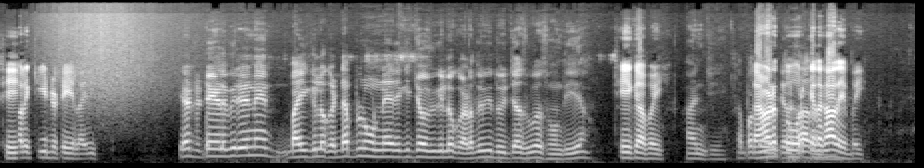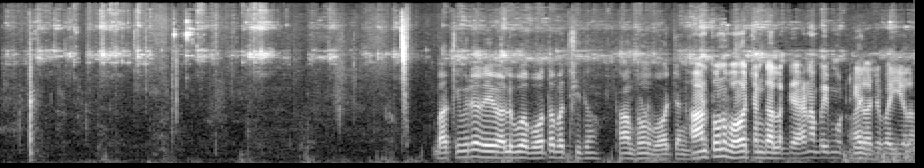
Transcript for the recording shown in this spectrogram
ਠੀਕ ਆ ਕੀ ਡਿਟੇਲ ਆ ਇਹਦੀ? ਇਹ ਡਿਟੇਲ ਵੀਰੇ ਨੇ 22 ਕਿਲੋ ਕੱਢਿਆ ਭਲੂਣ ਨੇ ਇਹਦੀ 24 ਕਿਲੋ ਕੱਢ ਦੂਗੀ ਦੂਜਾ ਸੂਆ ਸੁੰਦੀ ਆ। ਠੀਕ ਆ ਬਾਈ। ਹਾਂਜੀ ਆਪਾਂ ਤੋੜ ਕੇ ਦਿਖਾ ਦੇ ਬਾਈ। ਬਾਕੀ ਵੀਰੇ ਰੇਵ ਆਲੂਆ ਬਹੁਤ ਆ ਬੱਚੀ ਤੋਂ। ਥਾਂ ਥੋਣ ਬਹੁਤ ਚੰਗਾ। ਖਾਣ ਤੋਂ ਬਹੁਤ ਚੰਗਾ ਲੱਗਿਆ ਹੈ ਨਾ ਬਾਈ ਮੁੱਠੀ ਦਾ ਚਬਾਈ ਵਾਲਾ।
